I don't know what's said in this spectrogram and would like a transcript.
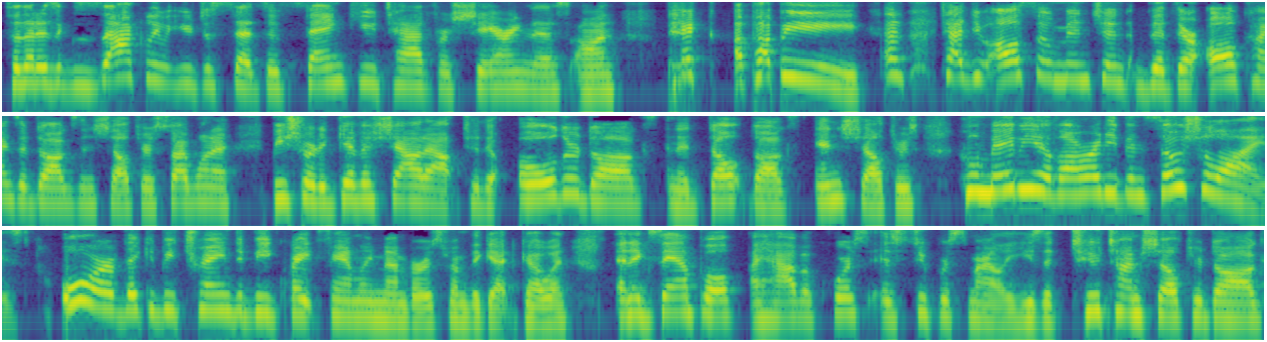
So that is exactly what you just said. So thank you, Tad, for sharing this on Pick a Puppy. And Tad, you also mentioned that there are all kinds of dogs in shelters. So I want to be sure to give a shout out to the older dogs and adult dogs in shelters who maybe have already been socialized or they could be trained to be great family members from the get go. And an example I have, of course, is Super Smiley. He's a two time time shelter dog.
